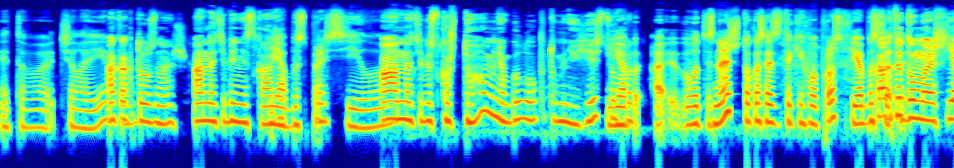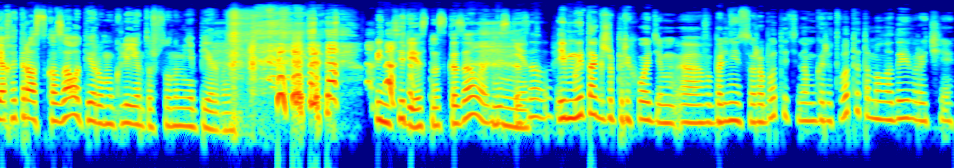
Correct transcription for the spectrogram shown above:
этого человека? А как ты узнаешь? Анна тебе не скажет. Я бы спросила. А Анна тебе скажет, да, у меня был опыт, у меня есть опыт. Я бы, а, вот ты знаешь, что касается таких вопросов, я бы... Как со- ты думаешь, я хоть раз сказала первому клиенту, что он у меня первый? Интересно, сказала, не Нет. сказала? И мы также приходим э, в больницу работать, и нам говорят, вот это молодые врачи.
